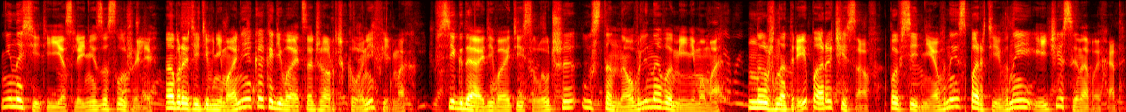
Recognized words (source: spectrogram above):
Не носите, если не заслужили. Обратите внимание, как одевается Джордж Клуни в фильмах. Всегда одевайтесь лучше установленного минимума. Нужно три пары часов – повседневные, спортивные и часы на выход.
